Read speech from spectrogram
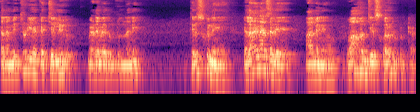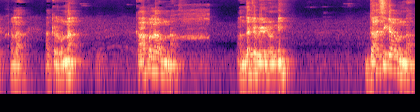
తన మిత్రుడి యొక్క చెల్లెలు మేడ మీద ఉంటుందని తెలుసుకుని ఎలా అయినా సరే ఆమెను వివాహం చేసుకోవాలనుకుంటాడు అలా అక్కడ ఉన్న కాపలా ఉన్న అందక వేణుణ్ణి. దాసిగా ఉన్న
